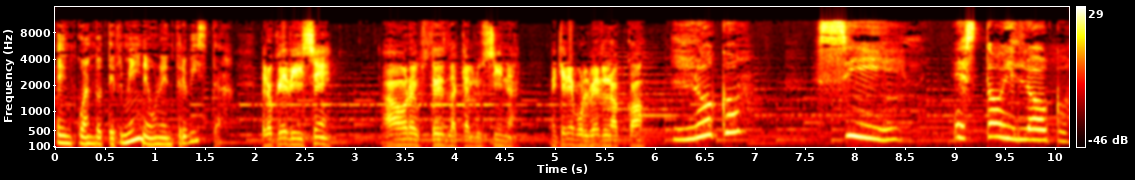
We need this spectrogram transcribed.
En cuanto termine una entrevista. ¿Pero qué dice? Ahora usted es la que alucina. ¿Me quiere volver loco? ¿Loco? Sí, estoy loco.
